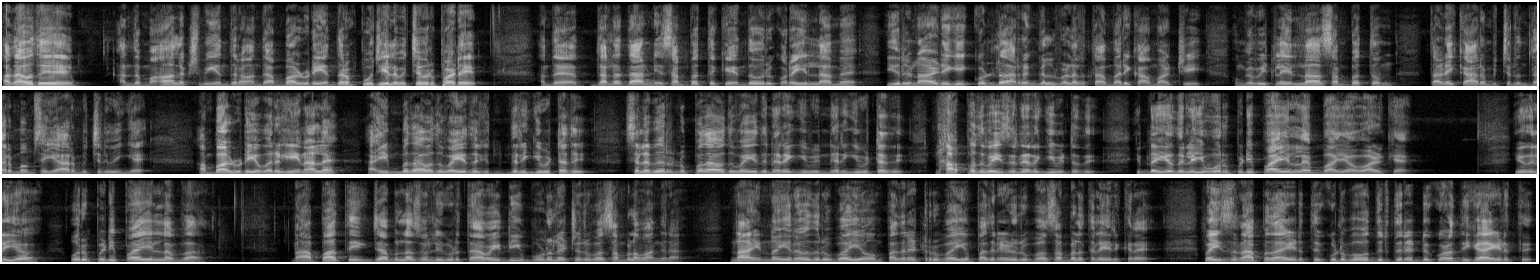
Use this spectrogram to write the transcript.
அதாவது அந்த மகாலட்சுமி எந்திரம் அந்த அம்பாளுடைய எந்திரம் பூஜையில் வச்ச பிற்பாடு அந்த தனதானிய சம்பத்துக்கு எந்த ஒரு குறையில்லாமல் இரு நாழிகை கொண்டு அறங்கள் வளர்த்த மாதிரி காமாட்சி உங்கள் வீட்டில் எல்லா சம்பத்தும் தழைக்க ஆரம்பிச்சிடும் தர்மம் செய்ய ஆரம்பிச்சிடுவீங்க. அம்பாளுடைய வருகையினால் ஐம்பதாவது வயது நெருங்கி விட்டது சில பேர் முப்பதாவது வயது நெருங்கி நெருங்கிவிட்டது. நெருங்கி விட்டது நாற்பது வயசு நெருங்கி விட்டது இன்னும் எதுலேயும் ஒரு பிடிப்பாய் இல்லைம்பா என் வாழ்க்கை. எதுலேயோ ஒரு பிடிப்பாய் இல்லைம்பா நான் பார்த்து எக்ஸாம்பிளாக சொல்லி கொடுத்தேன். அவன் இன்றைக்கி மூணு லட்சம் ரூபாய் சம்பளம் வாங்குகிறான் நான் இன்னும் இருபது ரூபாயும் பதினெட்டு ரூபாயும் பதினேழு ரூபாய் சம்பளத்தில் இருக்கிறேன். வயசு நாற்பதாக எடுத்து குடும்பம் வந்துடுத்து ரெண்டு குழந்தைங்க ஆகிடுத்து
